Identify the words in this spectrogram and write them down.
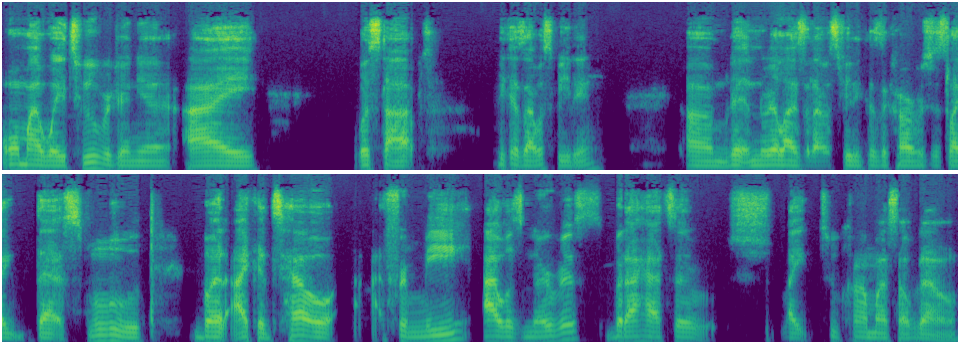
on my way to Virginia, I was stopped because I was speeding. Um, didn't realize that I was speeding because the car was just like that smooth. But I could tell. For me, I was nervous, but I had to like to calm myself down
